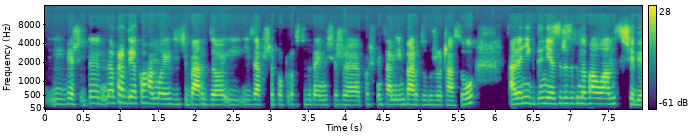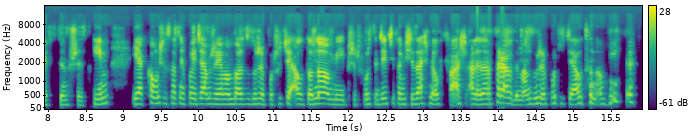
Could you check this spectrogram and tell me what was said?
I wiesz, i to naprawdę ja kocham moje dzieci bardzo i, i zawsze po prostu wydaje mi się, że poświęcam im bardzo dużo czasu, ale nigdy nie zrezygnowałam z siebie w tym wszystkim. Jak komuś ostatnio powiedziałam, że ja mam bardzo duże poczucie autonomii przy czwórce dzieci, to mi się zaśmiał w twarz, ale naprawdę mam duże poczucie autonomii.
